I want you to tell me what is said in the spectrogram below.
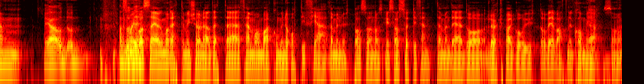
Ehm, ja, og, og Altså, nå må jeg det- bare si, jeg må rette meg sjøl her. Dette Femmeren bare kom i det 84. minutt. Bare så nå- jeg sa 75., men det er da Løkberg går ut og Vevatnet kommer inn. Ja.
